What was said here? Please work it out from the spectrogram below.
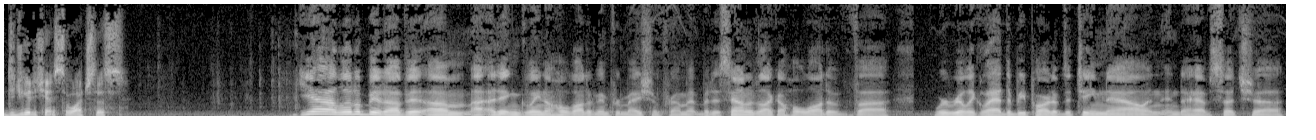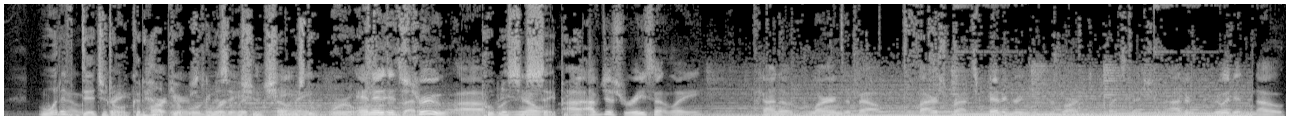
did you get a chance to watch this? Yeah, a little bit of it. Um, I, I didn't glean a whole lot of information from it, but it sounded like a whole lot of. Uh, we're really glad to be part of the team now, and, and to have such. Uh, What if know, digital could help your partners to work with organization at change the world And for it, the it's better? true. Uh, Publicis you know, sapient. I, I've just recently kind of learned about Firesprite's pedigree with regard to PlayStation. I didn't, really didn't know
